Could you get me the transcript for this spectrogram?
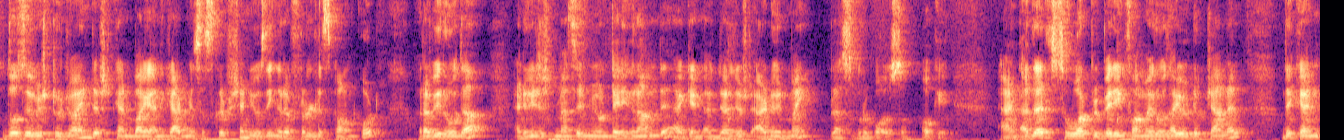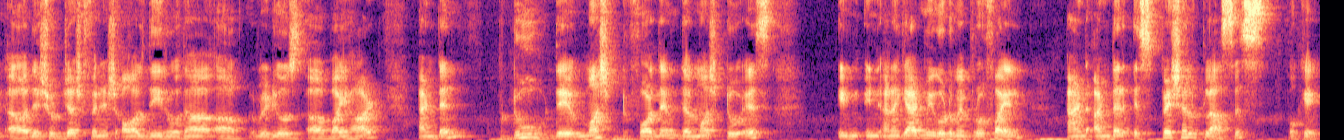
so those who wish to join just can buy Unacademy subscription using referral discount code Ravi Rodha and you can just message me on Telegram there. I can and I'll just add you in my plus group also. Okay. And others who are preparing for my Rodha YouTube channel, they can uh, they should just finish all the Rodha uh, videos uh, by heart. And then do they must for them the must do is in in Unacademy go to my profile and under special classes okay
